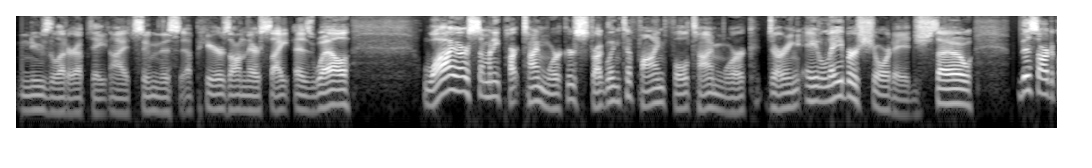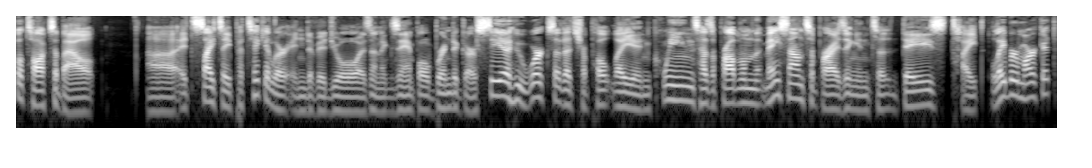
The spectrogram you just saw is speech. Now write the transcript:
newsletter update. And I assume this appears on their site as well. Why are so many part time workers struggling to find full time work during a labor shortage? So, this article talks about uh, it cites a particular individual as an example. Brenda Garcia, who works at a Chipotle in Queens, has a problem that may sound surprising in today's tight labor market.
